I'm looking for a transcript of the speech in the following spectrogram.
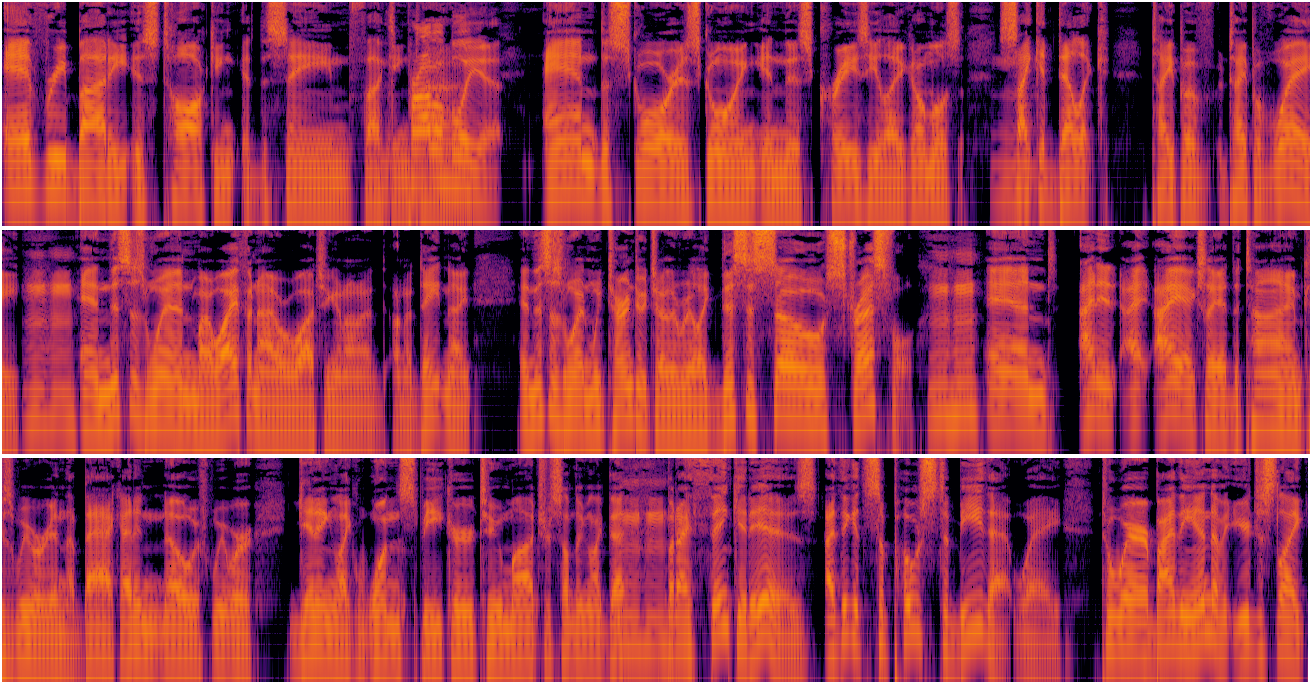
everybody is talking at the same fucking That's probably time. it. and the score is going in this crazy, like almost psychedelic type of type of way. Mm-hmm. And this is when my wife and I were watching it on a on a date night, and this is when we turned to each other. We were like, "This is so stressful." Mm-hmm. And I did. I, I actually had the time because we were in the back. I didn't know if we were getting like one speaker too much or something like that. Mhm. But I think it is. I think it's supposed to be that way. To where by the end of it, you're just like,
